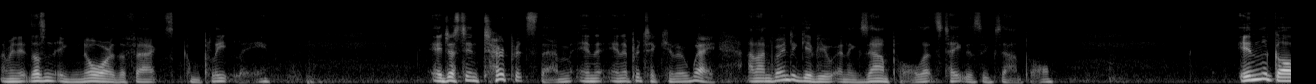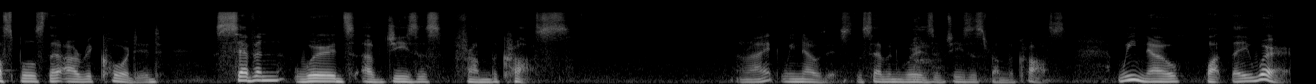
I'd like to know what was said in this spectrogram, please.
I mean, it doesn't ignore the facts completely. It just interprets them in, in a particular way. And I'm going to give you an example. Let's take this example. In the Gospels, there are recorded seven words of Jesus from the cross. All right, we know this the seven words of Jesus from the cross. We know what they were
